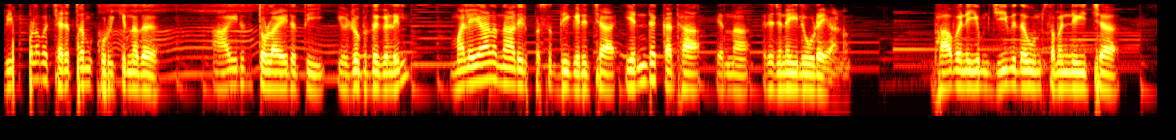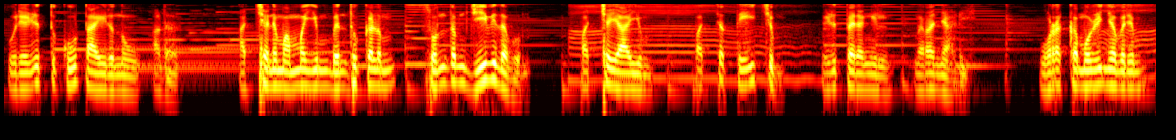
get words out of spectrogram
വിപ്ലവ ചരിത്രം കുറിക്കുന്നത് ആയിരത്തി തൊള്ളായിരത്തി എഴുപതുകളിൽ മലയാള നാടിൽ പ്രസിദ്ധീകരിച്ച എന്റെ കഥ എന്ന രചനയിലൂടെയാണ്. ഭാവനയും ജീവിതവും സമന്വയിച്ച ഒരു എഴുത്തുകൂട്ടായിരുന്നു അത്. അച്ഛനും അമ്മയും ബന്ധുക്കളും സ്വന്തം ജീവിതവും പച്ചയായും പച്ച തേച്ചും എഴുത്തരങ്ങിൽ നിറഞ്ഞാടി. ഉറക്കമൊഴിഞ്ഞവരും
